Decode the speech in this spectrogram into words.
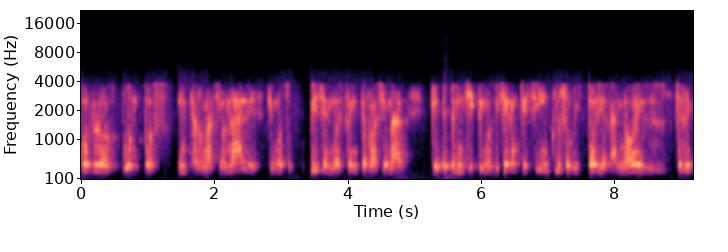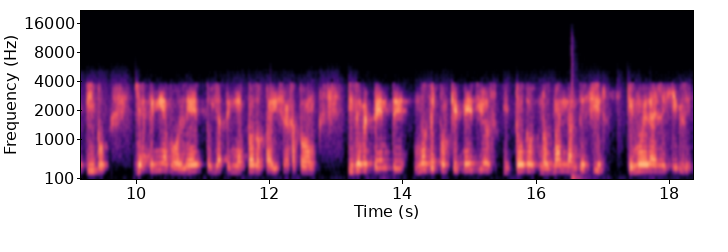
por los puntos internacionales que nos dice nuestra internacional, que de principio nos dijeron que sí, incluso Victoria ganó el selectivo, ya tenía boleto, ya tenía todo para irse a Japón, y de repente, no sé por qué medios y todo nos mandan decir que no era elegible.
